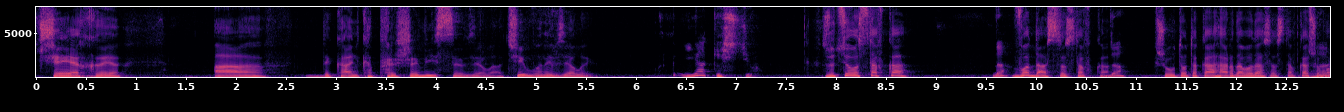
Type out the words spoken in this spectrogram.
чехи, а диканька перше місце взяла. Чим вони взяли? Якістю. З цього ставка? Да? Вода з ставка. Да. Що то така гарна вода з ставка, що Гарна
